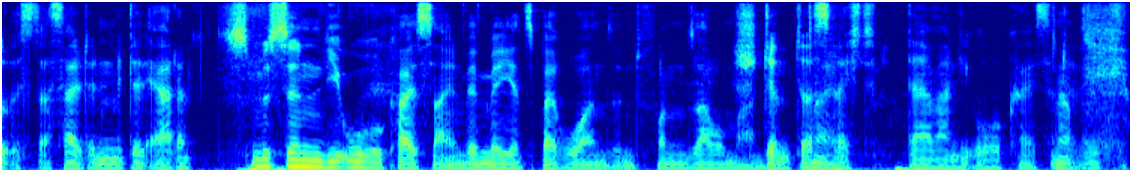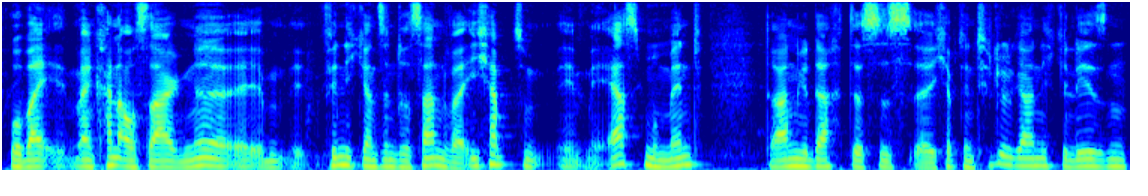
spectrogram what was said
so ist das halt in Mittelerde. Es müssen die Urukais sein, wenn wir jetzt bei Rohan sind von Saruman. Stimmt, du hast naja. recht. Da waren die Urukais ja. unterwegs. Wobei, man kann auch sagen, ne, ähm, finde ich ganz interessant, weil ich habe zum im ersten Moment daran gedacht, dass es, äh, ich habe den Titel gar nicht gelesen,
